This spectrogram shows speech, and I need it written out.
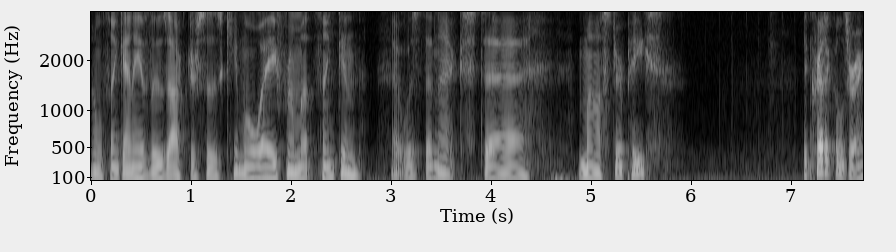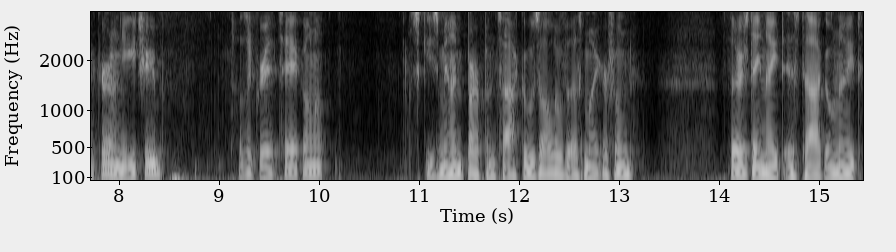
I don't think any of those actresses came away from it thinking it was the next uh, masterpiece. The Critical Drinker on YouTube has a great take on it. Excuse me, I'm burping tacos all over this microphone. Thursday night is taco night.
